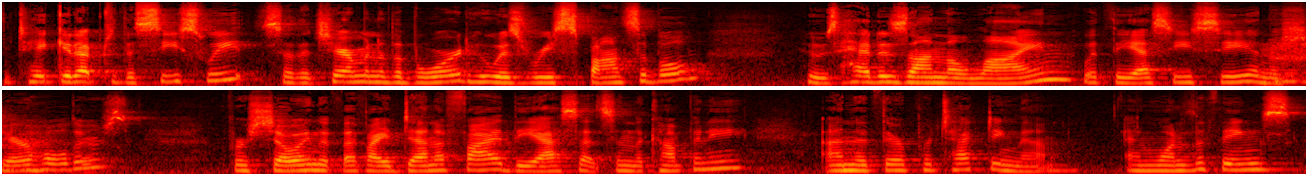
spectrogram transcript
You take it up to the C suite, so the chairman of the board, who is responsible, whose head is on the line with the SEC and the shareholders, for showing that they've identified the assets in the company and that they're protecting them. And one of the things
